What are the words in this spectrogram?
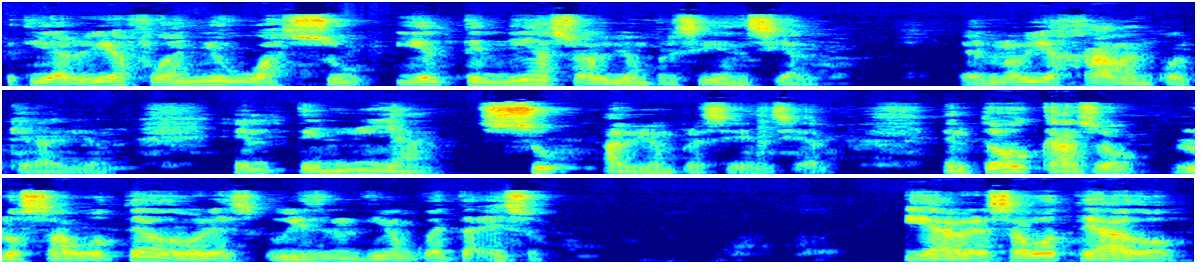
Estigarribia fue a Ñuguazú y él tenía su avión presidencial. Él no viajaba en cualquier avión. Él tenía su avión presidencial. En todo caso, los saboteadores hubiesen tenido en cuenta eso. Y haber saboteado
